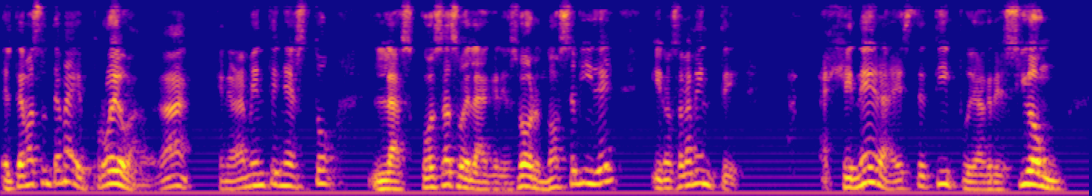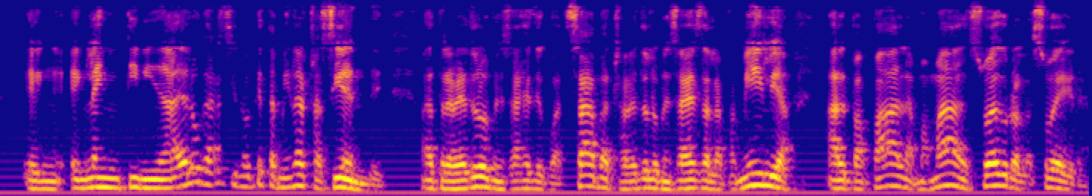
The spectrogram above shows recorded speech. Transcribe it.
el tema es un tema de prueba, ¿verdad? Generalmente en esto las cosas o el agresor no se mide y no solamente genera este tipo de agresión en, en, la intimidad del hogar, sino que también la trasciende a través de los mensajes de WhatsApp, a través de los mensajes a la familia, al papá, a la mamá, al suegro, a la suegra.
